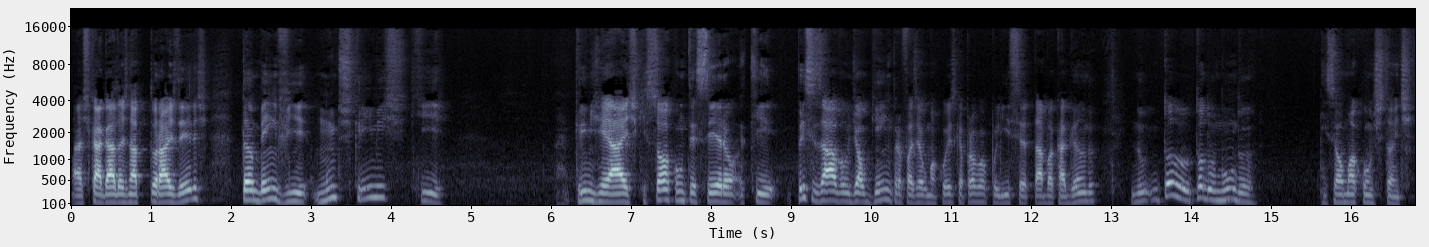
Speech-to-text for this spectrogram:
as cagadas naturais deles. Também vi muitos crimes que crimes reais que só aconteceram, que precisavam de alguém para fazer alguma coisa, que a própria polícia estava cagando. No, em todo, todo mundo, isso é uma constante.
